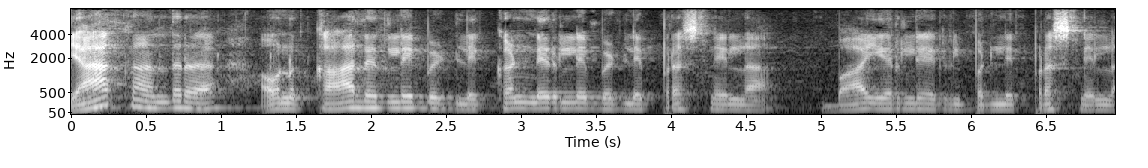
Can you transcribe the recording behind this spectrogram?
ಯಾಕೆ ಅಂದ್ರೆ ಅವನ ಕಾಲಿರಲಿ ಬಿಡಲಿ ಕಣ್ಣಿರಲಿ ಬಿಡಲಿ ಪ್ರಶ್ನೆ ಇಲ್ಲ, ಬಾಯಿ ಇರಲಿ ಇರಲಿ ಬಿಡಲಿ ಪ್ರಶ್ನೆ ಇಲ್ಲ,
